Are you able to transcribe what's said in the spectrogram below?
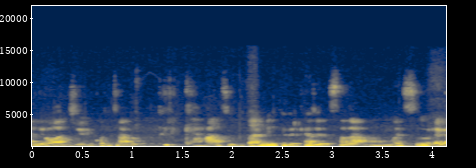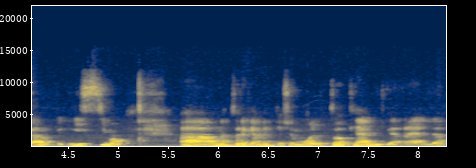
eh, io oggi ho incontrato per caso, totalmente per caso, è, stata- è stato un regalo bellissimo, eh, un attore che a me piace molto, che è Luis Garrel.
